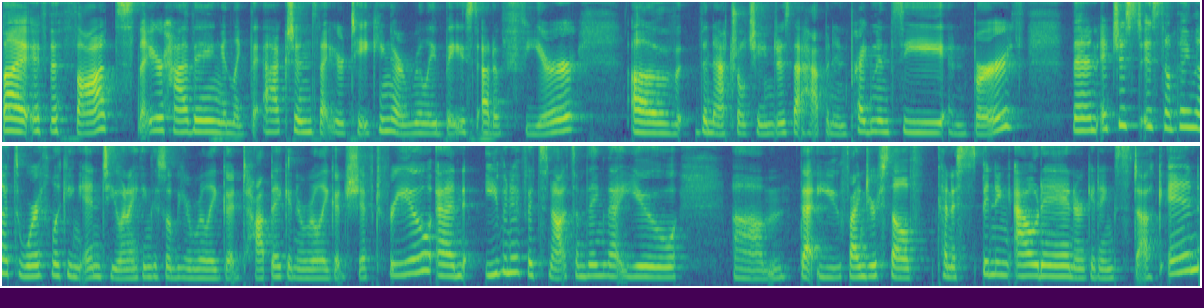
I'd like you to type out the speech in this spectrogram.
But if the thoughts that you're having and like the actions that you're taking are really based out of fear of the natural changes that happen in pregnancy and birth, then it just is something that's worth looking into. And I think this will be a really good topic and a really good shift for you. And even if it's not something that you um, that you find yourself kind of spinning out in or getting stuck in,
